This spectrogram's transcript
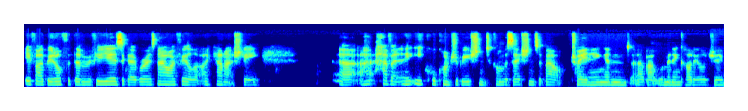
if I'd been offered them a few years ago. Whereas now I feel that I can actually uh, have an equal contribution to conversations about training and uh, about women in cardiology.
